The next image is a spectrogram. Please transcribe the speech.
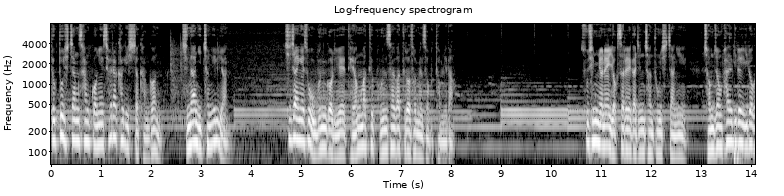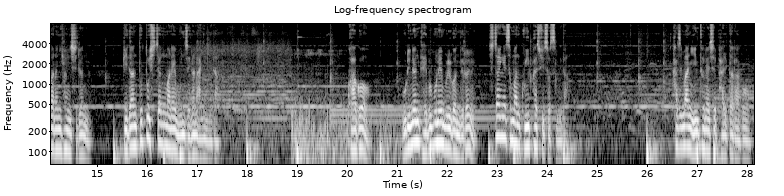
뚝도시장 상권이 쇠락하기 시작한 건 지난 2001년 시장에서 5분 거리에 대형마트 본사가 들어서면서부터입니다. 수십 년의 역사를 가진 전통시장이 점점 활기를 잃어가는 현실은 비단 뚝도시장만의 문제는 아닙니다. 과거 우리는 대부분의 물건들을 시장에서만 구입할 수 있었습니다. 하지만 인터넷이 발달하고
